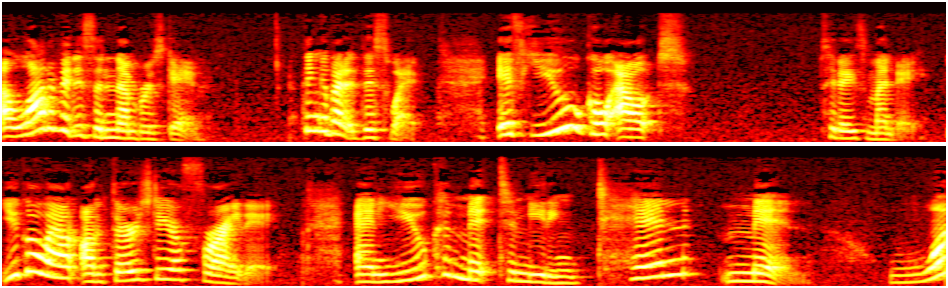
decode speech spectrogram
a lot of it is a numbers game. Think about it this way. If you go out, today's Monday, you go out on Thursday or Friday and you commit to meeting 10 men, one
